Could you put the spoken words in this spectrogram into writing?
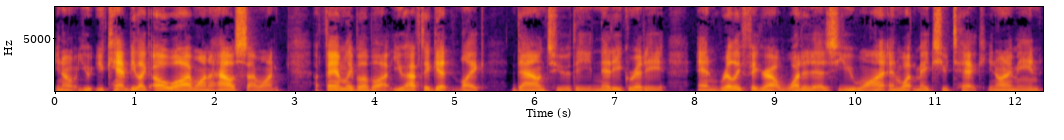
you know, you, you can't be like, oh, well, I want a house, I want a family, blah, blah. You have to get like down to the nitty gritty and really figure out what it is you want and what makes you tick. You know what I mean?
